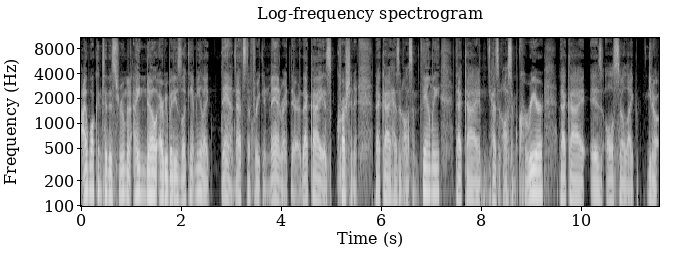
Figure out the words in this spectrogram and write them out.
I walk into this room and I know everybody's looking at me like, damn, that's the freaking man right there. That guy is crushing it. That guy has an awesome family. That guy has an awesome career. That guy is also like, you know,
